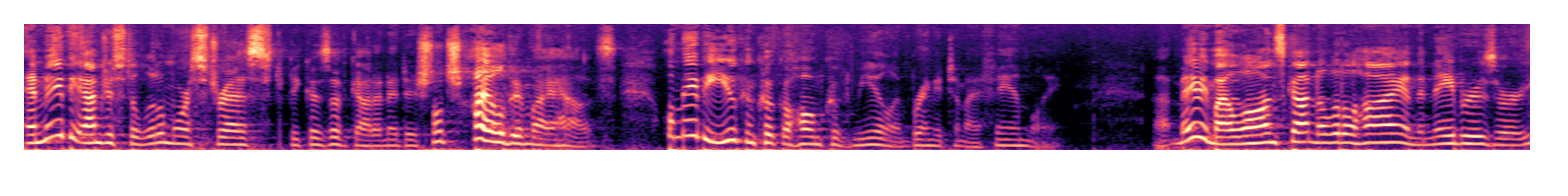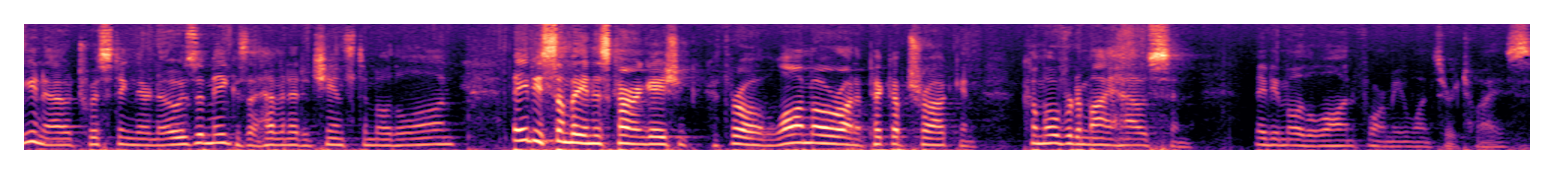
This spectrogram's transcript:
And maybe I'm just a little more stressed because I've got an additional child in my house. Well, maybe you can cook a home cooked meal and bring it to my family. Uh, maybe my lawn's gotten a little high and the neighbors are, you know, twisting their nose at me because I haven't had a chance to mow the lawn. Maybe somebody in this congregation could throw a lawnmower on a pickup truck and come over to my house and maybe mow the lawn for me once or twice.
